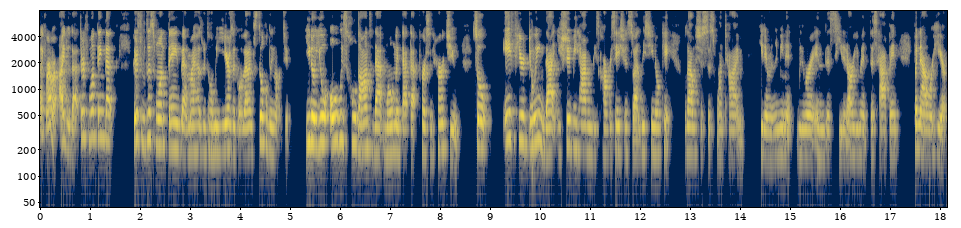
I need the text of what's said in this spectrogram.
Like forever. I do that. There's one thing that there's this one thing that my husband told me years ago that I'm still holding on to. You know, you'll always hold on to that moment that that person hurt you. So if you're doing that, you should be having these conversations so at least you know, okay, well that was just this one time. He didn't really mean it. We were in this heated argument, this happened, but now we're here.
